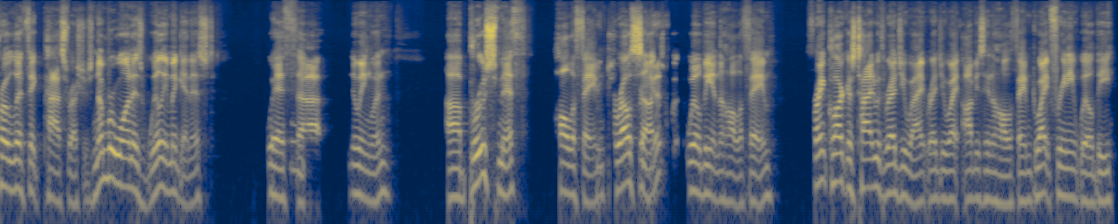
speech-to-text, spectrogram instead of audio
prolific pass rushers. Number one is Willie McGinest with uh, New England. Uh, Bruce Smith, Hall of Fame. Terrell Suggs will be in the Hall of Fame. Frank Clark is tied with Reggie White. Reggie White, obviously in the Hall of Fame. Dwight Freeney will be.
